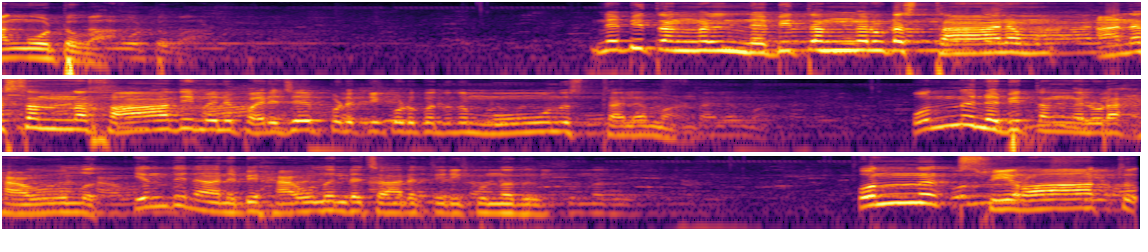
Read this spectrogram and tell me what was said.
അങ്ങോട്ട് വാ. നബി തങ്ങൾ നബി തങ്ങളുടെ സ്ഥാനം അനസെന്ന ഹാദിമിന് പരിചയപ്പെടുത്തി കൊടുക്കുന്നത് മൂന്ന് സ്ഥലമാണ്. ഒന്ന് നബി തങ്ങളുടെ ഹൗൽ. എന്തിനാ നബി ഹൗലിന്റെ ചാരത്തിരിക്കുന്നത്? ഒന്ന് സ്വിറാത്ത്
